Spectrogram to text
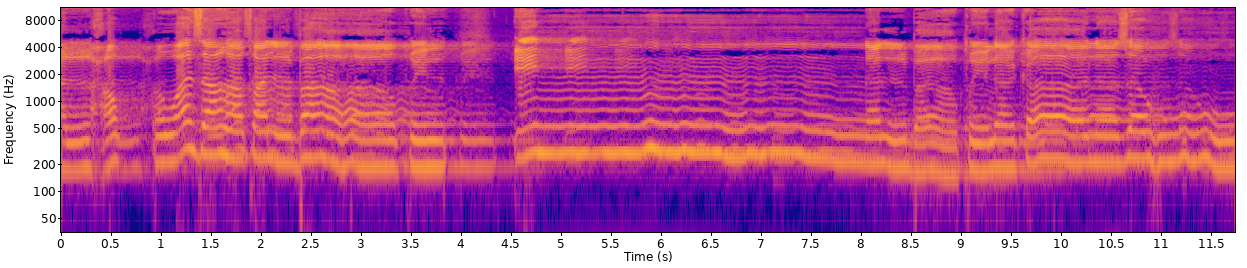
الحق وزهق الباطل۔ الباطل كان زهوقا.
